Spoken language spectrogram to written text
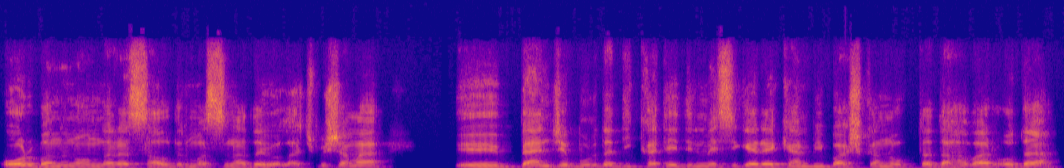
Orban'ın onlara saldırmasına da yol açmış ama e, bence burada dikkat edilmesi gereken bir başka nokta daha var. O da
